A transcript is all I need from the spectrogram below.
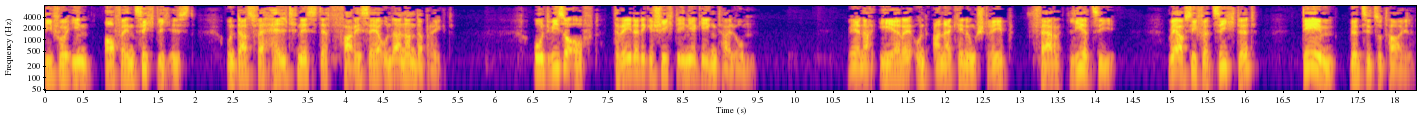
die für ihn offensichtlich ist und das Verhältnis der Pharisäer untereinander prägt. Und wie so oft dreht er die Geschichte in ihr Gegenteil um. Wer nach Ehre und Anerkennung strebt, verliert sie. Wer auf sie verzichtet, dem wird sie zuteil,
